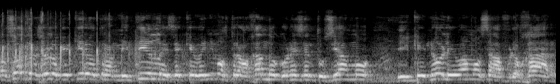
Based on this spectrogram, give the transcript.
Nosotros yo lo que quiero transmitirles es que venimos trabajando con ese entusiasmo y que no le vamos a aflojar.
